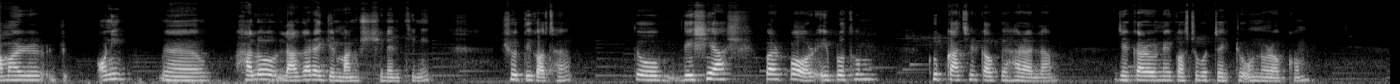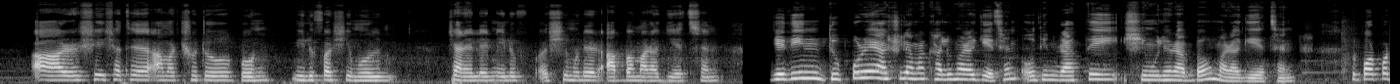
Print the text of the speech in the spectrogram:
আমার অনেক ভালো লাগার একজন মানুষ ছিলেন তিনি, সত্যি কথা। তো দেশে আসবার পর এই প্রথম খুব কাছের কাউকে হারালাম, যে কারণে কষ্টবোধটা একটু অন্যরকম। আর সেই সাথে আমার ছোট বোন নীলুফার শিমুল চ্যানেলের নীলু শিমুলের আব্বা মারা গিয়েছেন। যেদিন দুপুরে আসলে আমার খালু মারা গিয়েছেন, ওদিন রাতেই শিমুলের আব্বাও মারা গিয়েছেন। তো পরপর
